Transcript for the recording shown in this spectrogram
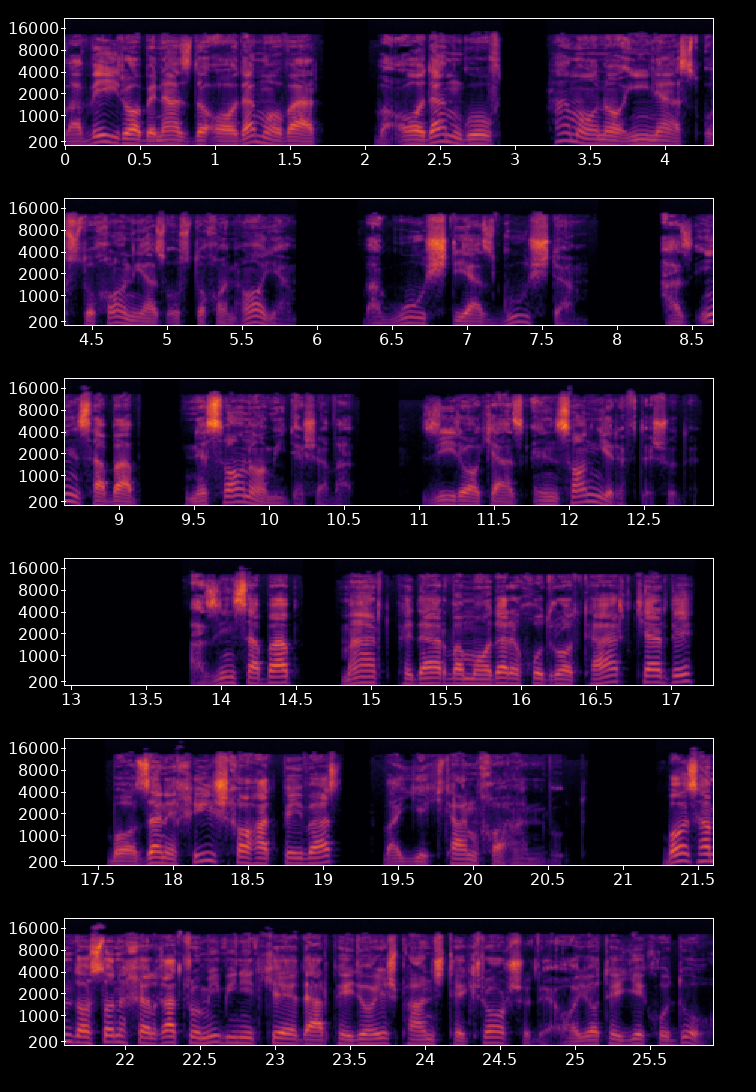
و وی را به نزد آدم آورد و آدم گفت همانا این است استخوانی از استخوانهایم و گوشتی از گوشتم. از این سبب نسان آمیده شود زیرا که از انسان گرفته شده. از این سبب مرد پدر و مادر خود را ترک کرده با زن خیش خواهد پیوست و یکتن خواهند بود. باز هم داستان خلقت رو می‌بینید که در پیدایش پنج تکرار شده آیات یک و دو.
